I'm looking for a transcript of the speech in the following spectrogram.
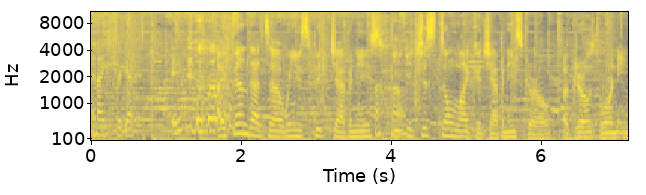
and I'd forget it. I found that uh, when you speak Japanese, uh-huh. you, you, just don't like a Japanese girl, a girl born in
